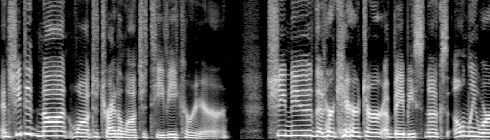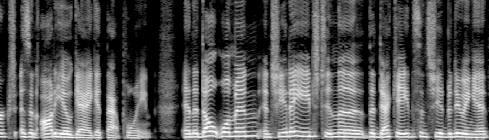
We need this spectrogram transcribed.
and she did not want to try to launch a TV career. She knew that her character of Baby Snooks only worked as an audio gag at that point. An adult woman, and she had aged in the, the decades since she had been doing it,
